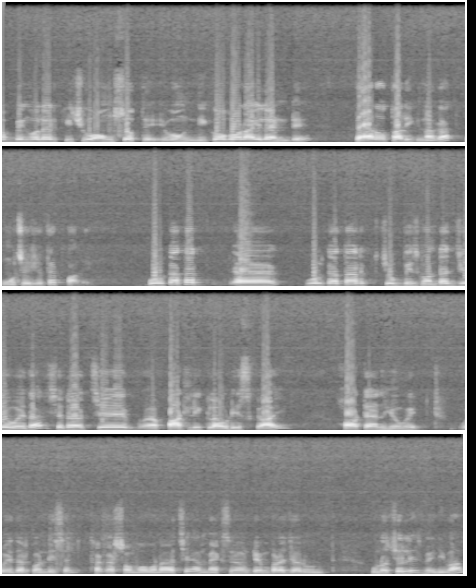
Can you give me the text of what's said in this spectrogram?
অফ বেঙ্গলের কিছু অংশতে এবং নিকোবর আইল্যান্ডে তেরো তারিখ নাগাদ পৌঁছে যেতে পারে। কলকাতার কলকাতার চব্বিশ ঘণ্টার যে ওয়েদার সেটা হচ্ছে partly cloudy sky hot and humid weather condition থাকার সম্ভাবনা আছে, আর ম্যাক্সিমাম টেম্পারেচার উনচল্লিশ মিনিমাম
